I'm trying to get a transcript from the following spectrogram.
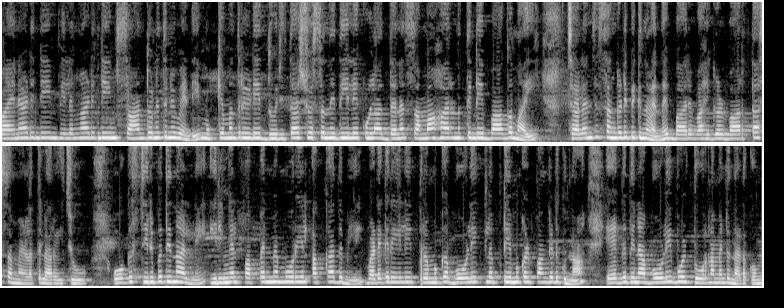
വയനാടിന്റെയും വിലങ്ങാടിന്റെയും സാന്ത്വനത്തിനു വേണ്ടി മുഖ്യമന്ത്രിയുടെ ദുരിതാശ്വാസ നിധിയിലേക്കുള്ള ധനസമാഹരണത്തിന്റെ ഭാഗമായി ചലഞ്ച് സംഘടിപ്പിക്കുന്നുവെന്ന് ഭാരവാഹികൾ വാർത്താ സമ്മേളനത്തിൽ അറിയിച്ചു. ഓഗസ്റ്റ് ഇരുപത്തിനാലിന് ഇരിങ്ങൽ പപ്പൻ മെമ്മോറിയൽ അക്കാദമിയിൽ വടകരയിലെ പ്രമുഖ വോളി ക്ലബ് ടീമുകൾ പങ്കെടുക്കുന്ന ഏകദിന വോളിബോൾ ടൂർണമെന്റ് നടക്കും.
